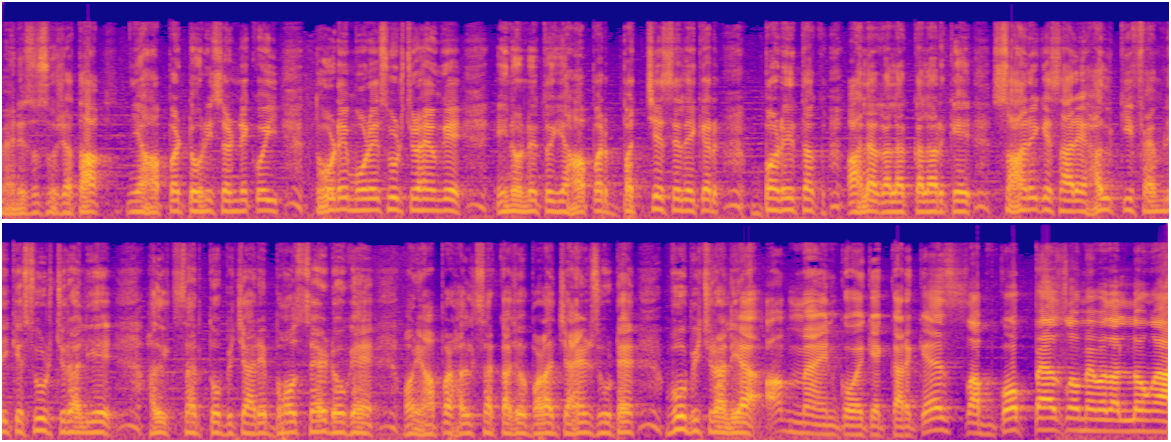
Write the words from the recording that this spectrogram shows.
मैंने तो सोचा था यहाँ पर टोनी सर ने कोई थोड़े मोड़े सूट चुराए होंगे। इन्होंने तो यहाँ पर बच्चे से लेकर बड़े तक अलग अलग कलर के सारे के सारे हल्की फैमिली के सूट चुरा लिए। हल्क सर तो बेचारे बहुत सैड हो गए और यहाँ पर हल्क सर का जो बड़ा जायंट सूट है, वो भी चुरा लिया। अब मैं इनको एक एक करके सबको पैसों में बदल दूँगा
